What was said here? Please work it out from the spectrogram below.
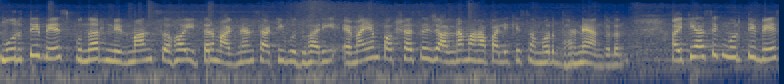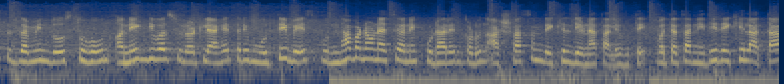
मूर्ती बेस पुनर्निर्माणसह इतर मागण्यांसाठी बुधवारी एम आय एम पक्षाचे जालना महापालिकेसमोर धरणे आंदोलन. ऐतिहासिक मूर्ती बेस जमीन दोस्त होऊन अनेक दिवस उलटले आहेत तरी मूर्ती बेस पुन्हा बनवण्याचे अनेक पुढाऱ्यांकडून आश्वासन देखील देण्यात आले होते व त्याचा निधी देखील आता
